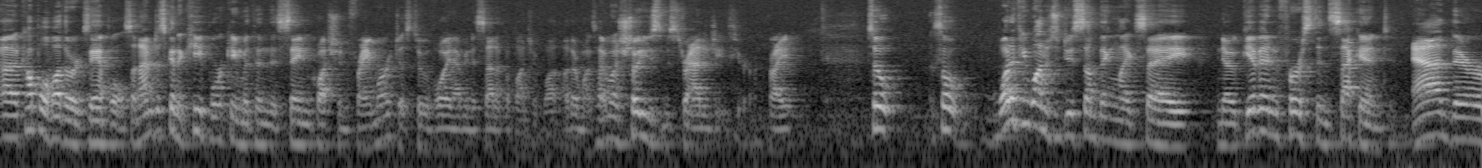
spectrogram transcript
a couple of other examples, and I'm just going to keep working within this same question framework just to avoid having to set up a bunch of other ones. I want to show you some strategies here, right? So, so what if you wanted to do something like, say, you know, given first and second, add their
